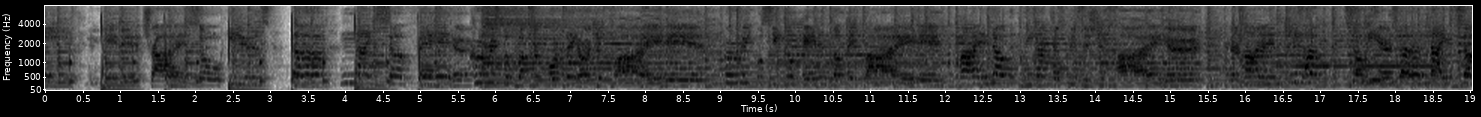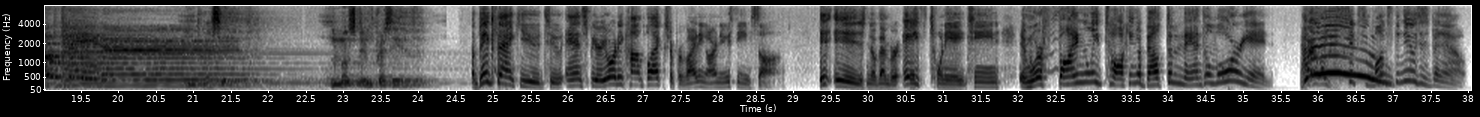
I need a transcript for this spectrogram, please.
gave it a try. So here's the Knights of Vader. Crystal Fox reports they are divided. For equal sequel, hate and love they fight I know that we are just musicians hired, and their time is up. So here's the Knights of Vader. Impressive. Most impressive. A big thank you to Ann Superiority Complex for providing our new theme song. It is November 8th, 2018, and we're finally talking about The Mandalorian. After like six months, the news has been out.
